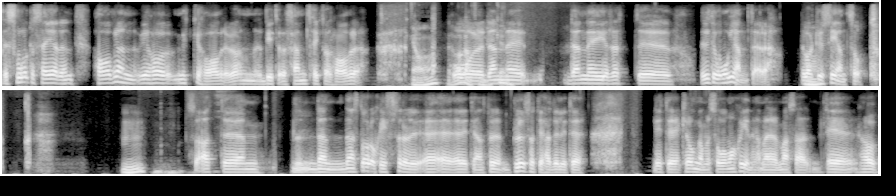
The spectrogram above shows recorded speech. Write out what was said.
det är svårt att säga. Den, havren, vi har mycket havre, vi har en bit över 50 hektar havre. Ja, det var och den är, den är rätt, eh, det är lite ojämnt är det. Det ja. vart ju sent sått. Mm. Så att um, den, den står och skiftar lite grann. Plus att jag hade lite lite krångel med sågmaskin här med massa, det har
